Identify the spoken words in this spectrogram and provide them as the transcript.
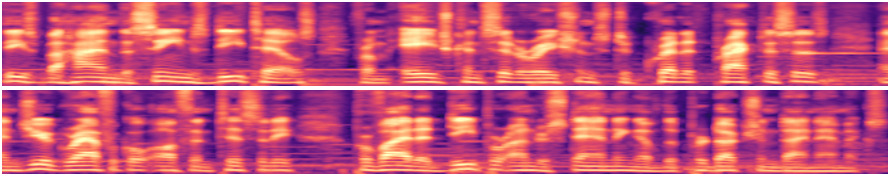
These behind the scenes details, from age considerations to credit practices and geographical authenticity, provide a deeper understanding of the production dynamics.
